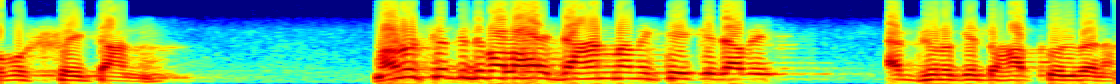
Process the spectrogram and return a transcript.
অবশ্যই চান। মানুষকে যদি বলা হয় জাহান নামে কে কে যাবে? একজনও কিন্তু হাত তুলবে না।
